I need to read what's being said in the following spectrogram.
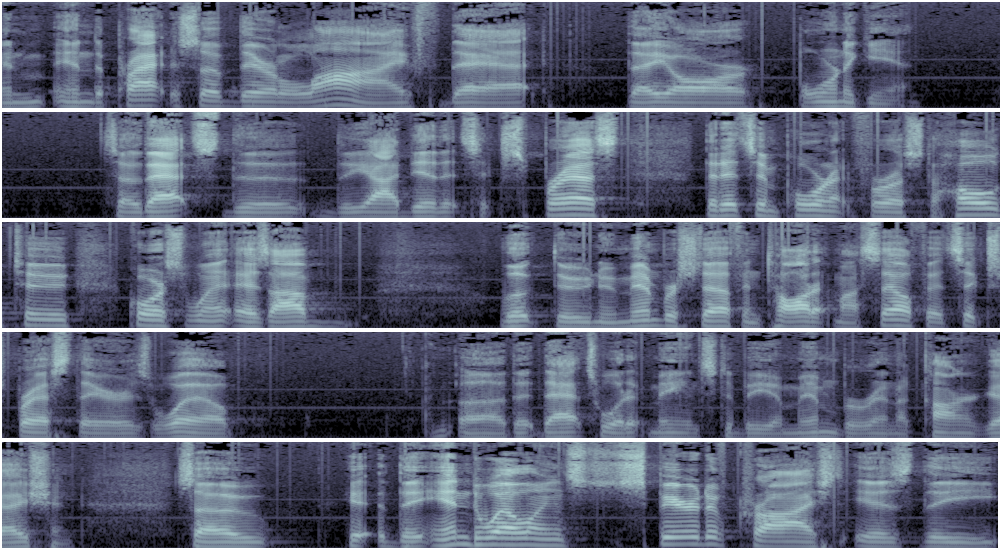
and in the practice of their life that they are born again. So that's the, the idea that's expressed that it's important for us to hold to. Of course, when, as I've looked through new member stuff and taught it myself, it's expressed there as well. Uh, that that's what it means to be a member in a congregation. So the indwelling Spirit of Christ is the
